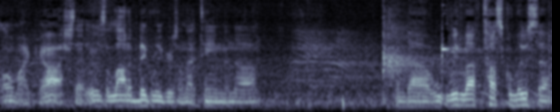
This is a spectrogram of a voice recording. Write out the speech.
oh my gosh, that, there was a lot of big leaguers on that team. And, uh, and uh, we left Tuscaloosa.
